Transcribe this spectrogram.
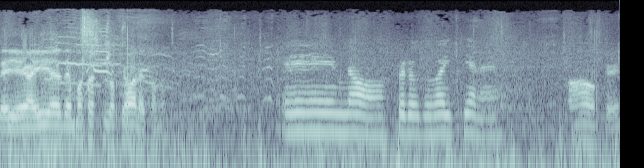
Le llega ahí el demostrar lo que vale, ¿no? Eh, no, pero Dubai tiene. Ah, ok.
